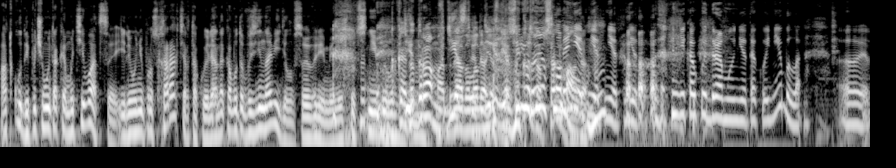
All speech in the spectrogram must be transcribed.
откуда и почему такая мотивация? Или у нее просто характер такой, или она кого-то возненавидела в свое время, или что-то с ней было в Какая-то драма, в детстве? была в детстве. я Кто серьезно, абсолютно, сломал? Да нет, нет, нет, нет. Никакой драмы у нее такой не было. Э,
